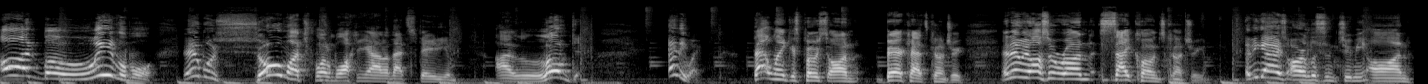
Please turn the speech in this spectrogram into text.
unbelievable. It was so much fun walking out of that stadium. I loved it. Anyway, that link is posted on Bearcats Country. And then we also run Cyclones Country. If you guys are listening to me on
